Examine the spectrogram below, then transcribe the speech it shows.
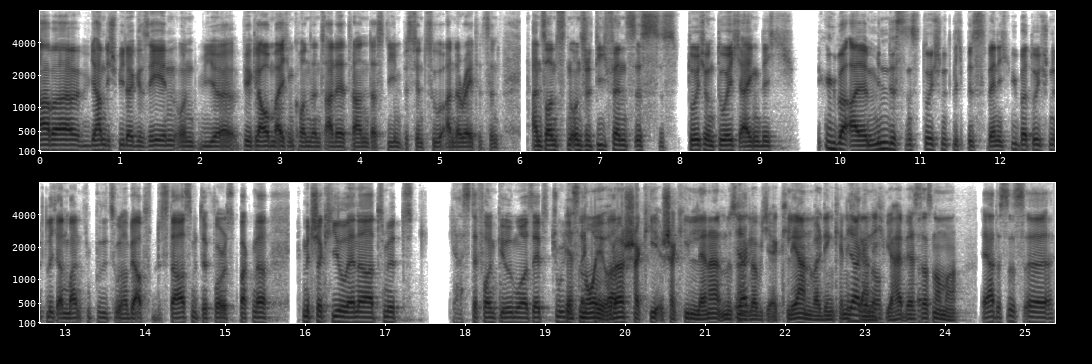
aber wir haben die Spieler gesehen und wir, wir glauben eigentlich im Konsens alle dran, dass die ein bisschen zu underrated sind. Ansonsten, unsere Defense ist, ist durch und durch eigentlich überall mindestens durchschnittlich bis, wenn nicht überdurchschnittlich. An manchen Positionen haben wir absolute Stars mit DeForest Buckner, mit Shaquille Leonard, mit ja, Stefan Gilmore, selbst Der Julius ist neu, Blackmon war- oder? Shaquille, Shaquille Leonard müssen Ja. wir, glaube ich, erklären, weil den kenne ich Ja, gar genau. nicht. Wie, wer ist das nochmal? Ja, das ist äh,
